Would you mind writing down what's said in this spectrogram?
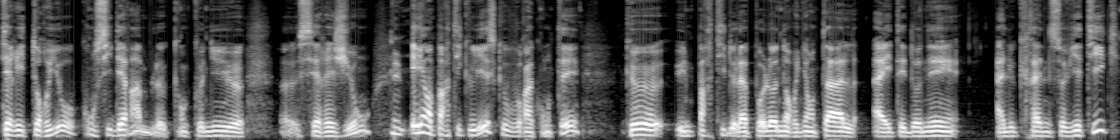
territoriaux considérables qu'ont connus ces régions, et en particulier ce que vous racontez, que une partie de la Pologne orientale a été donnée à l'Ukraine soviétique,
